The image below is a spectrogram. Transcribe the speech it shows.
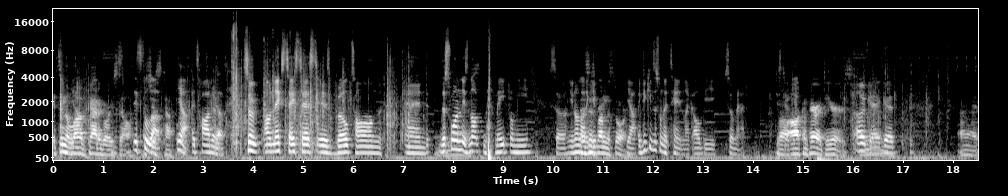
it's in the love category still. It's still love. just tough love. Yeah, it's hard Yes. enough. So our next taste test is biltong, and this one is not made from me, so you're not allowed This to is from the store. yeah, if you give this one a ten, like I'll be so mad. Just Well, joking. I'll compare it to yours. okay, Yeah. good. All right.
